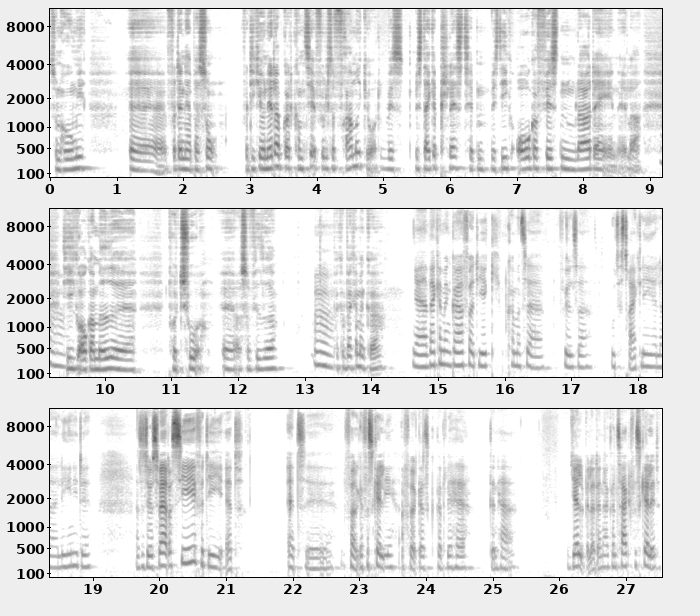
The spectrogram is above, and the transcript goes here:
som homie, øh, for den her person? For de kan jo netop godt komme til at føle sig fremmedgjort, hvis, hvis der ikke er plads til dem, hvis de ikke orker festen om lørdagen, eller Mm. de ikke orker med øh, på tur, øh, og så videre. Mm. Hvad, kan- hvad kan man gøre? Ja, hvad kan man gøre, for at de ikke kommer til at føle sig utilstrækkelige eller alene i det? Altså det er jo svært at sige, fordi at, at øh, folk er forskellige, og folk også godt vil have den her hjælp eller den her kontakt forskelligt.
